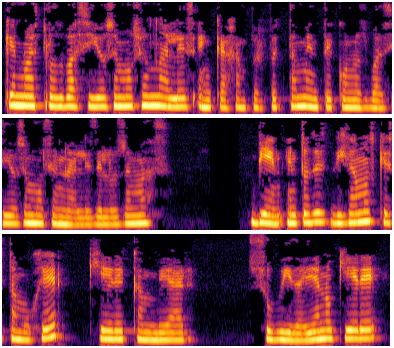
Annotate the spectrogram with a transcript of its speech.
que nuestros vacíos emocionales encajan perfectamente con los vacíos emocionales de los demás. Bien, entonces digamos que esta mujer quiere cambiar su vida, ella no quiere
